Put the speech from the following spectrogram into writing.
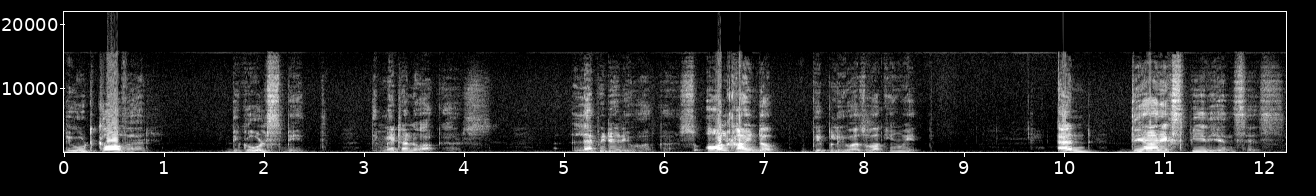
the wood carver, the goldsmith, the metal workers, lapidary workers, all kind of people he was working with. And their experiences,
